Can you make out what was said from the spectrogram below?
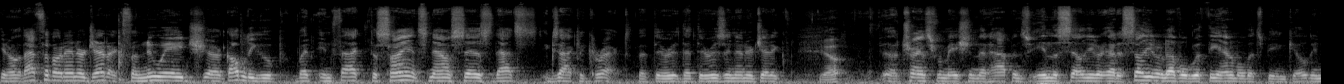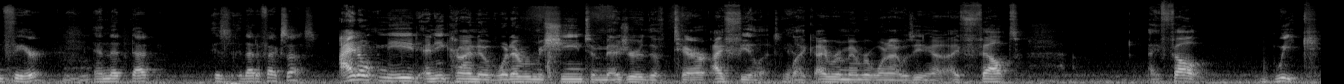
you know, that's about energetics, the New Age uh, gobbledygook. But in fact, the science now says that's exactly correct. That there that there is an energetic uh, transformation that happens in the cellular at a cellular level with the animal that's being killed in fear, and that that is that affects us. I don't need any kind of whatever machine to measure the tear. I feel it. Like I remember when I was eating it, I felt, I felt weak,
